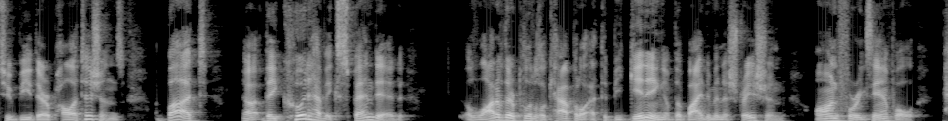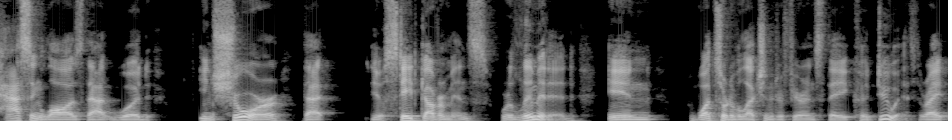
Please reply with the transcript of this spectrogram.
to be their politicians, but uh, they could have expended a lot of their political capital at the beginning of the Biden administration on, for example, passing laws that would ensure that you know, state governments were limited in what sort of election interference they could do with, right?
